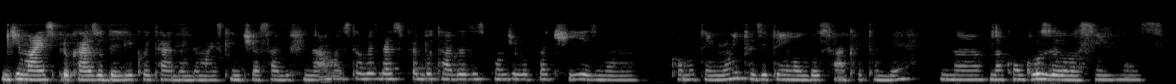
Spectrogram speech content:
demais para o caso dele, coitado, ainda mais que a gente já sabe o final, mas talvez desse para botar das espondilopatias, como tem muitas e tem lombosacra também, na, na conclusão, assim, mas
